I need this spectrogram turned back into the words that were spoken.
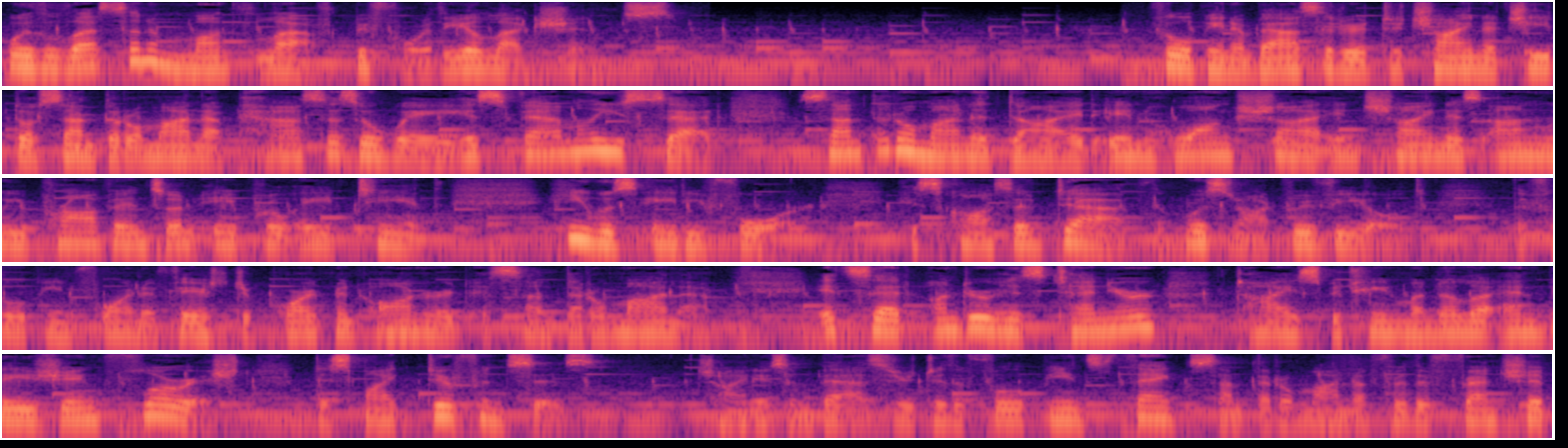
with less than a month left before the elections. Philippine ambassador to China Chito Santa Romana passes away. His family said Santa Romana died in Huangshan in China's Anhui province on April 18th. He was 84. His cause of death was not revealed. The Philippine Foreign Affairs Department honored Santa Romana. It said under his tenure, ties between Manila and Beijing flourished despite differences. China's ambassador to the Philippines thanked Santa Romana for the friendship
